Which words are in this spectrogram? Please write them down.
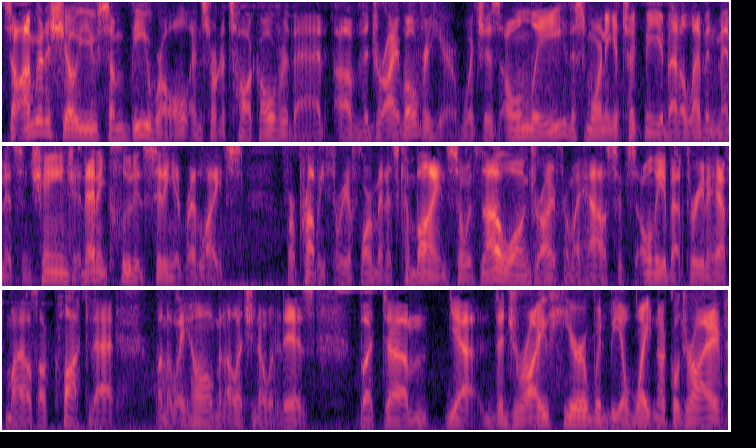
So I'm going to show you some B-roll and sort of talk over that of the drive over here, which is only, this morning it took me about 11 minutes and change, and that included sitting at red lights for probably three or four minutes combined. So it's not a long drive from my house. It's only about three and a half miles. I'll clock that on the way home and I'll let you know what it is. But um, yeah, the drive here would be a white knuckle drive.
